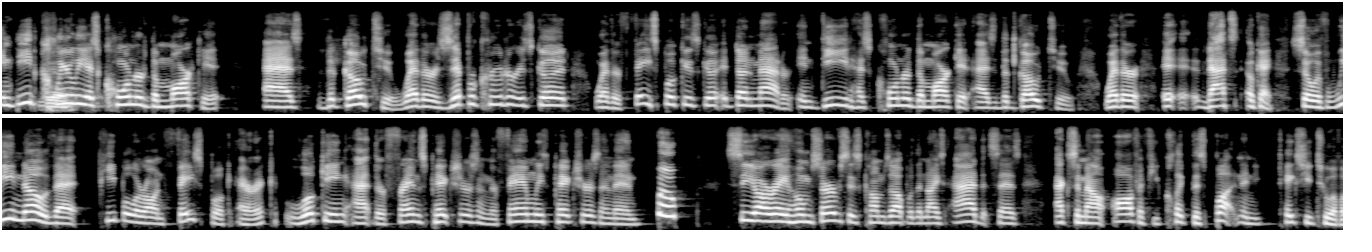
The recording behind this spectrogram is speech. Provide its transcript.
Indeed clearly yeah. has cornered the market as the go-to whether ziprecruiter is good whether facebook is good it doesn't matter indeed has cornered the market as the go-to whether it, it, that's okay so if we know that people are on facebook eric looking at their friends pictures and their family's pictures and then boop cra home services comes up with a nice ad that says x amount off if you click this button and it takes you to a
